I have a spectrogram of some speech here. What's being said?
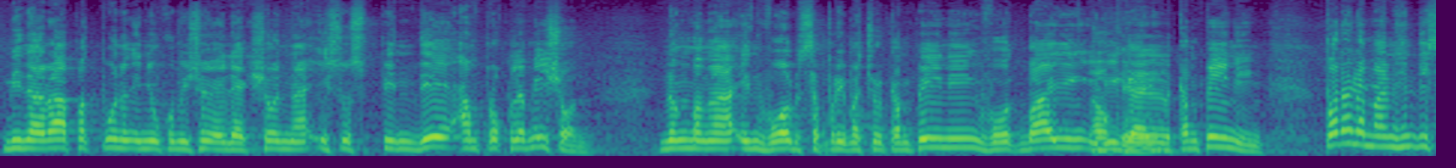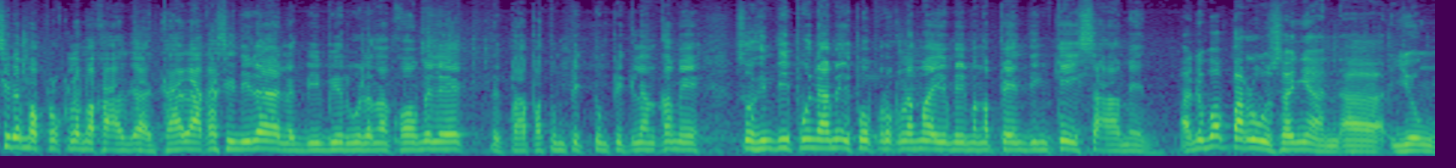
minarapat po ng inyong Commission on Election na isuspinde ang proclamation ng mga involved sa premature campaigning, vote buying, illegal Okay. campaigning. Para naman hindi sila maproklama kaagad. Kala kasi nila, nagbibiro lang ang COMELEC, nagpapatumpik-tumpik lang kami. So hindi po namin ipoproklama yung may mga pending case sa amin. Ano ba parusa niyan? Ah, yung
